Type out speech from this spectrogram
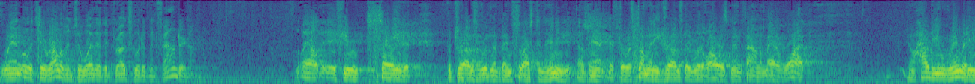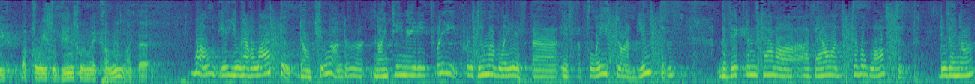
When well, it's irrelevant to whether the drugs would have been found or not. Well, if you say that the drugs wouldn't have been flushed in any event. If there were so many drugs, they would have always been found no matter what. You know, how do you remedy a police abuse when they come in like that? Well, you, have a lawsuit, don't you, under 1983. Presumably, if the, if the police are abusive, the victims have a, a valid civil lawsuit, do they not?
